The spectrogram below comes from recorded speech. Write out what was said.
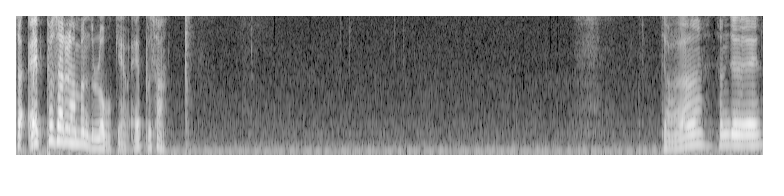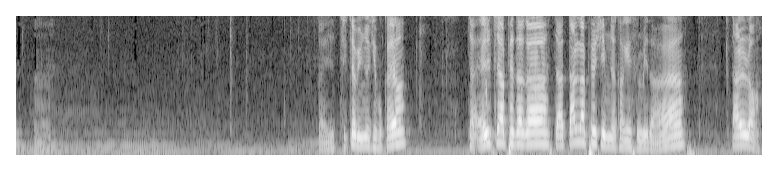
자 F4를 한번 눌러 볼게요. F4 자 현재 어. 자 직접 입력해 볼까요? 자 L자 앞에다가 자 달러 표시 입력하겠습니다. 달러.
